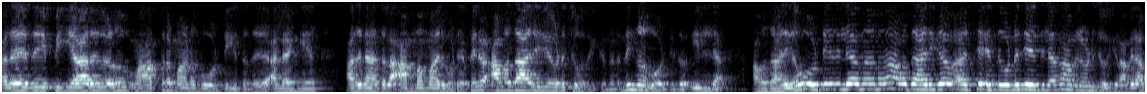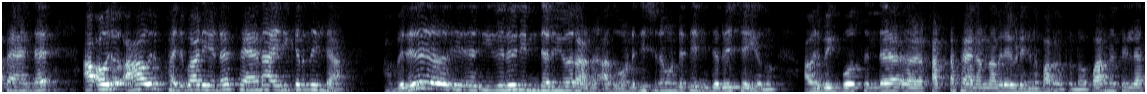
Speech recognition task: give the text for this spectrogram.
അതായത് പി ആറുകൾ മാത്രമാണ് വോട്ട് ചെയ്തത് അല്ലെങ്കിൽ അതിനകത്തുള്ള അമ്മമാർ വോട്ട് ചെയ്തു പിന്നെ അവതാരികയോട് ചോദിക്കുന്നുണ്ട്. നിങ്ങൾ വോട്ട് ചെയ്തോ? ഇല്ല. അവതാരിക വോട്ട് ചെയ്തില്ല എന്ന് പറഞ്ഞാൽ അവതാരിക എന്തുകൊണ്ട് ചെയ്തില്ല എന്ന് അവരോട് ചോദിക്കണം. അവർ ആ ഫാന്റെ ആ ഒരു ആ ഒരു പരിപാടിയുടെ ഫാൻ ആയിരിക്കണമെന്നില്ല അവർ ഇവരൊരു ഇന്റർവ്യൂവർ ആണ്. അതുകൊണ്ട് ജിഷിനെ കൊണ്ടിട്ട് ഇന്റർവ്യൂ ചെയ്യുന്നു. അവർ ബിഗ് ബോസിന്റെ കട്ട ഫാനാണെന്ന് അവർ എവിടെയെങ്കിലും പറഞ്ഞിട്ടുണ്ടോ? പറഞ്ഞിട്ടില്ല.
